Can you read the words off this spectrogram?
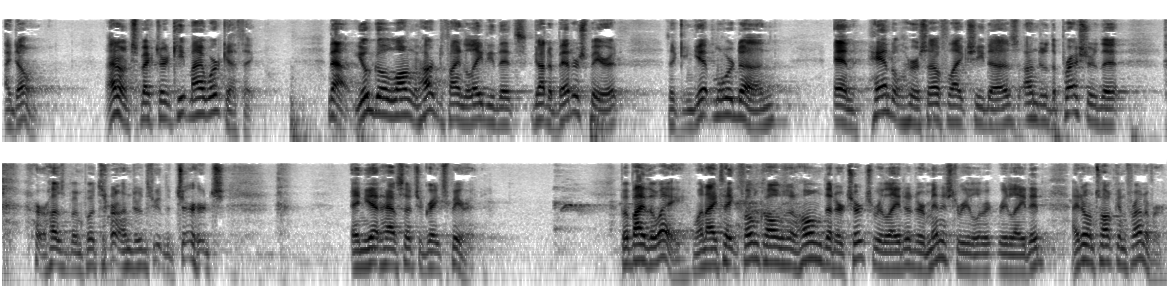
I don't. I don't expect her to keep my work ethic. Now, you'll go long and hard to find a lady that's got a better spirit, that can get more done, and handle herself like she does under the pressure that her husband puts her under through the church, and yet have such a great spirit. But by the way, when I take phone calls at home that are church related or ministry related, I don't talk in front of her.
